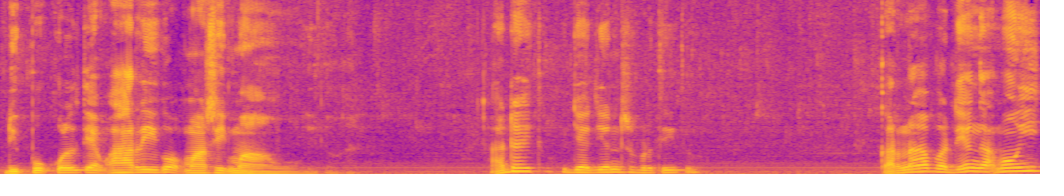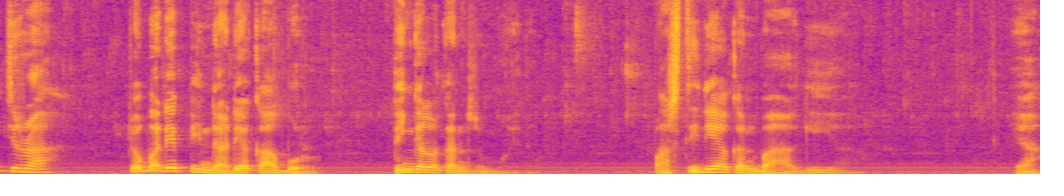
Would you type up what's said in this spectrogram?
dipukul tiap hari kok masih mau gitu kan ada itu kejadian seperti itu karena apa dia nggak mau hijrah coba dia pindah dia kabur tinggalkan semua itu pasti dia akan bahagia ya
